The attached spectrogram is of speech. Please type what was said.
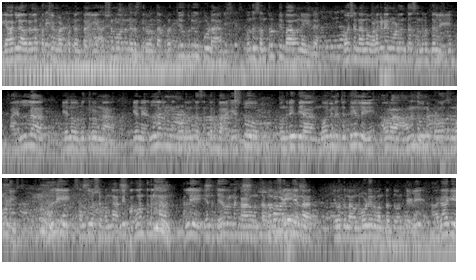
ಈಗಾಗಲೇ ಅವರೆಲ್ಲ ಪರಿಚಯ ಮಾಡಿಕೊಟ್ಟಂಥ ಈ ಆಶ್ರಮವನ್ನು ನಡೆಸ್ತಿರುವಂಥ ಪ್ರತಿಯೊಬ್ಬರಿಗೂ ಕೂಡ ಒಂದು ಸಂತೃಪ್ತಿ ಭಾವನೆ ಇದೆ. ಬಹುಶಃ ನಾನು ಒಳಗಡೆ ನೋಡಿದಂಥ ಸಂದರ್ಭದಲ್ಲಿ ಆ ಎಲ್ಲ ಏನು ರುದ್ರನ್ನ ಏನು ಎಲ್ಲರನ್ನ ನೋಡಿದಂಥ ಸಂದರ್ಭ ಎಷ್ಟು ಒಂದು ರೀತಿಯ ನೋವಿನ ಜೊತೆಯಲ್ಲಿ ಅವರ ಆನಂದವನ್ನು ಪಡುವುದನ್ನು ನೋಡಿ, ಅಲ್ಲಿ ಸಂತೋಷವನ್ನು, ಅಲ್ಲಿ ಭಗವಂತನನ್ನ, ಅಲ್ಲಿ ಏನು ದೇವರನ್ನು ಕಾಣುವಂಥ ಒಂದು ಶಕ್ತಿಯನ್ನು ಇವತ್ತು ನಾವು ನೋಡಿರುವಂಥದ್ದು ಅಂತೇಳಿ. ಹಾಗಾಗಿ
